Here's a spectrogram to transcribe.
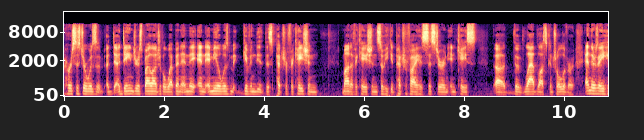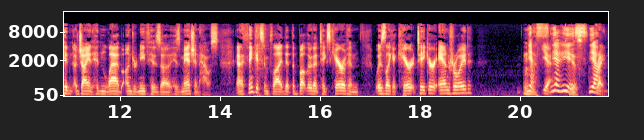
her sister was a, a, a dangerous biological weapon, and they and Emil was given the, this petrification modification so he could petrify his sister in, in case uh, the lab lost control of her. And there's a hidden, a giant hidden lab underneath his uh, his mansion house. And I think it's implied that the butler that takes care of him was like a caretaker android. Yes. Yeah. Yeah, he is. Yes. Yeah. Right.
